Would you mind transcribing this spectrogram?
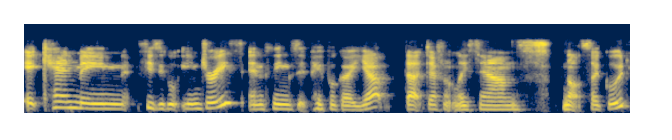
it can mean physical injuries and things that people go, yep, that definitely sounds not so good.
